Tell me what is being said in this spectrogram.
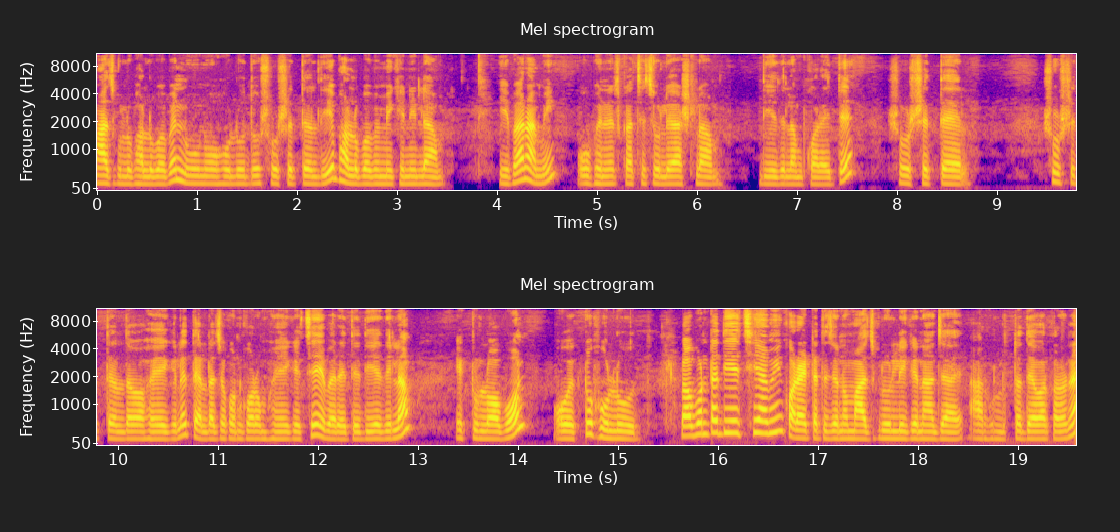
মাছগুলো ভালোভাবে নুন ও হলুদ ও সর্ষের তেল দিয়ে ভালোভাবে মেখে নিলাম। এবার আমি ওভেনের কাছে চলে আসলাম। দিয়ে দিলাম কড়াইতে সর্ষের তেল। সর্ষের তেল দেওয়া হয়ে গেলে তেলটা যখন গরম হয়ে গেছে, এবার এতে দিয়ে দিলাম একটু লবণ ও একটু হলুদ। লবণটা দিয়েছি আমি, কড়াইটাতে যেন মাছগুলো লেগে না যায়, আর হলুদটা দেওয়ার কারণে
